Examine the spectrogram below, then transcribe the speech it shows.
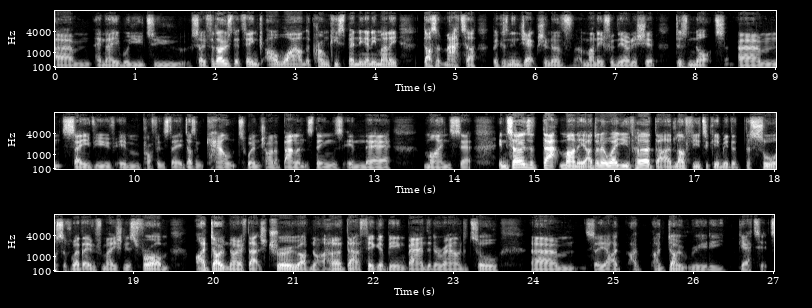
um, enable you to. So for those that think, oh, why aren't the Kroenke spending any money? Doesn't matter because an injection of money from the ownership does not um, save you in profit. State. It doesn't count when trying to balance things in their mindset. In terms of that money, I don't know where you've heard that. I'd love for you to give me the, the source of where that information is from. I don't know if that's true. I've not heard that figure being banded around at all. Um, so yeah, I, I, I don't really get it.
